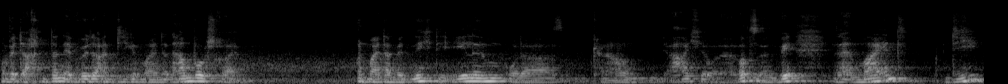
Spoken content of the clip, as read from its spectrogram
Und wir dachten dann, er würde an die Gemeinde in Hamburg schreiben. Und meint damit nicht die Elim oder, keine Ahnung, die Arche oder sonst irgendwen, sondern er meint die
